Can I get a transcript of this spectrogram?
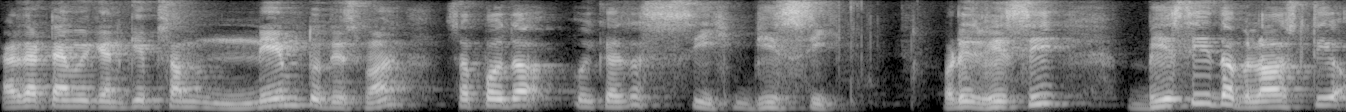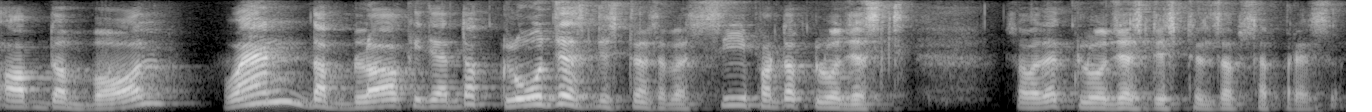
at that time we can give some name to this one. Suppose the we can say c vc. What is vc? Vc the velocity of the ball when the block is at the closest distance of c for the closest. So the closest distance of separation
